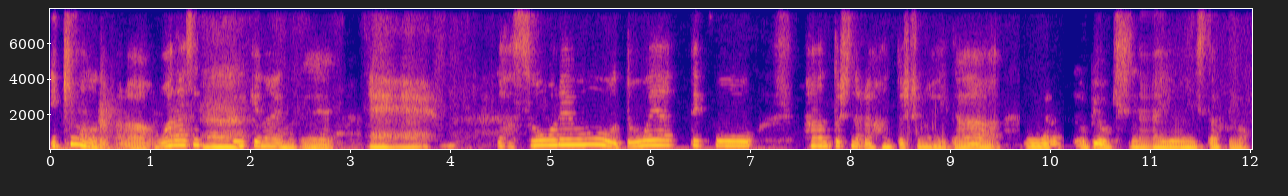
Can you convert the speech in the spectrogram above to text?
生き物だから終わらせないといけないので、だからそれをどうやってこう、半年なら半年の間、みんなが病気しないようにスタッフの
